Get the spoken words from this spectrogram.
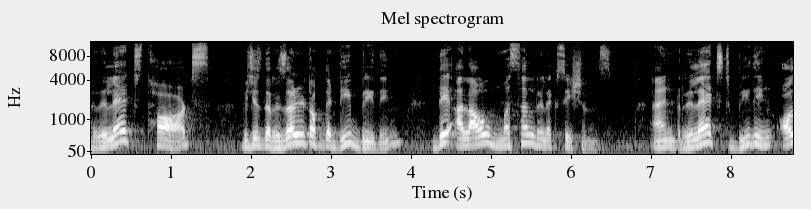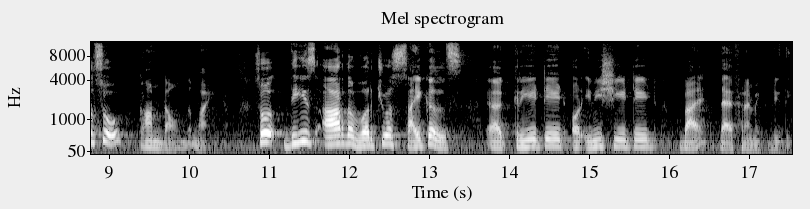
relaxed thoughts which is the result of the deep breathing they allow muscle relaxations and relaxed breathing also calm down the mind. So, these are the virtuous cycles uh, created or initiated by diaphragmic breathing.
